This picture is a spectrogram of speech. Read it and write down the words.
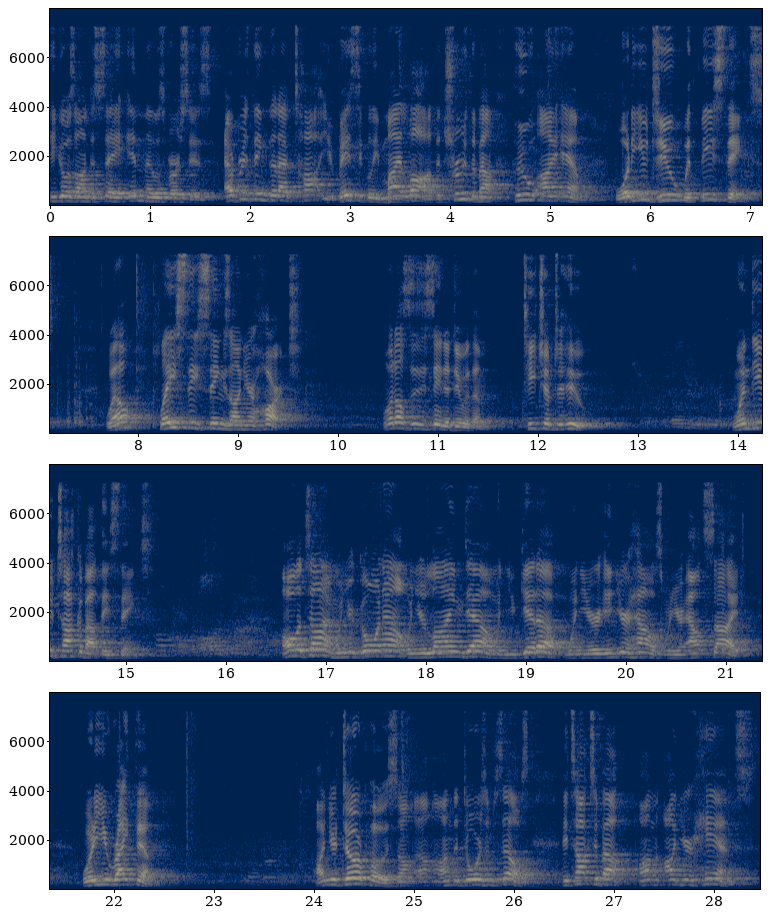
he goes on to say in those verses, everything that I've taught you, basically my law, the truth about who I am, what do you do with these things? Well, place these things on your heart. What else does he say to do with them? Teach them to who? When do you talk about these things? All the time. When you're going out, when you're lying down, when you get up, when you're in your house, when you're outside. Where do you write them? On your doorposts, on, on the doors themselves. He talks about on, on your hands.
